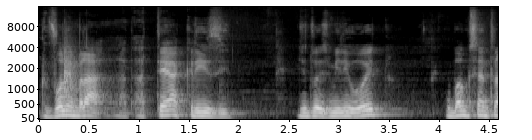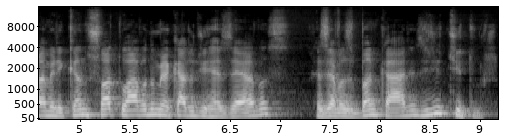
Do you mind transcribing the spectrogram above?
Vou lembrar, até a crise de 2008, o Banco Central americano só atuava no mercado de reservas, reservas bancárias e de títulos.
